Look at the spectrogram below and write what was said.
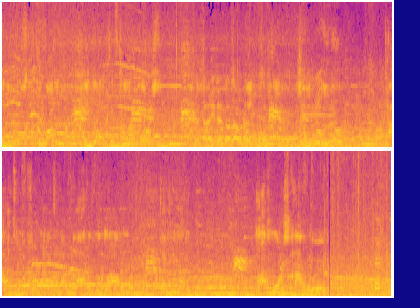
Hippogriffs embody the main Send horse. not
